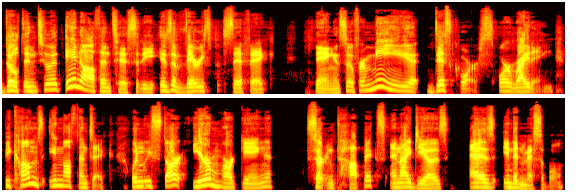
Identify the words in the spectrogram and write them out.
built into it. Inauthenticity is a very specific thing and so for me discourse or writing becomes inauthentic when we start earmarking certain topics and ideas as inadmissible.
